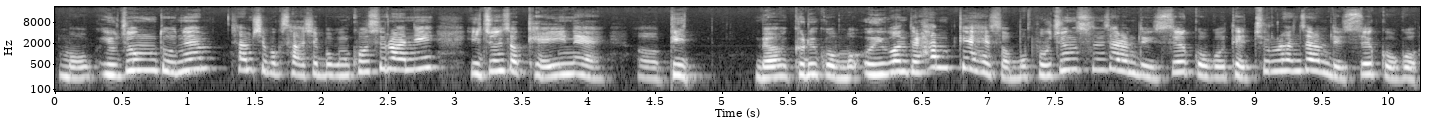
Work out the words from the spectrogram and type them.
뭐 이 정도는 30억, 40억은 고스란히 이준석 개인의 어, 빚 그리고 뭐 의원들 함께 해서 뭐 보증 쓴 사람도 있을 거고 대출을 한 사람도 있을 거고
